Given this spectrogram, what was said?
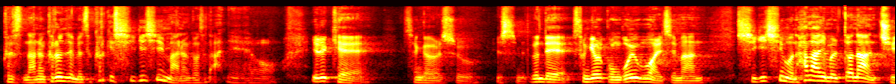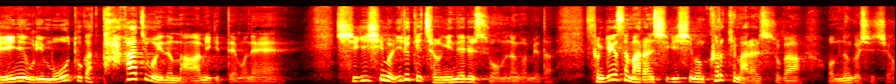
그래서 나는 그런 점에서 그렇게 시기심이 많은 것은 아니에요. 이렇게 생각할 수 있습니다. 그런데 성경을 곰곰이 보면 알지만 시기심은 하나님을 떠난 죄인인 우리 모두가 다 가지고 있는 마음이기 때문에 시기심을 이렇게 정의 내릴 수 없는 겁니다. 성경에서 말하는 시기심은 그렇게 말할 수가 없는 것이죠.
